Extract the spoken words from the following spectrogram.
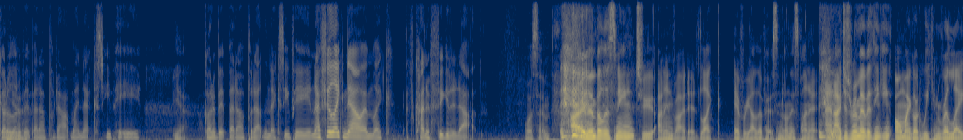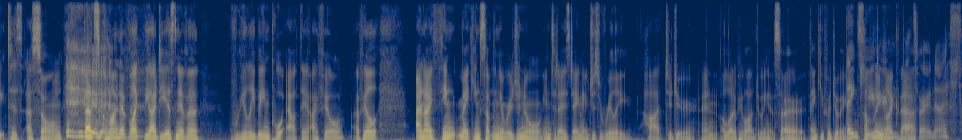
got a Yeah. little bit better, put out my next EP, Yeah. got a bit better, put out the next EP, and I feel like now I'm like I've kind of figured it out. Awesome. I remember listening to Uninvited like every other person on this planet. And I just remember thinking, oh my God, we can relate to a song. That's kind of like the idea's never really been put out there, I feel. I feel, and I think making something original in today's day and age is really hard to do. And a lot of people aren't doing it. So thank you for doing Thank something you. like that. That's very nice.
